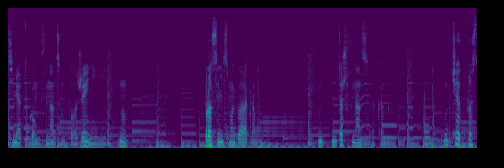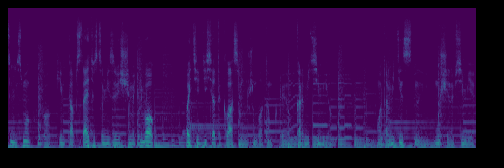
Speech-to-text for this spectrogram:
семья в таком финансовом положении, и, ну, просто не смогла там, не то что финансово, как, ну, человек просто не смог по каким-то обстоятельствам, независимым от него, пойти в 10 класс, ему нужно было там, к примеру, кормить семью. Он там единственный мужчина в семье,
